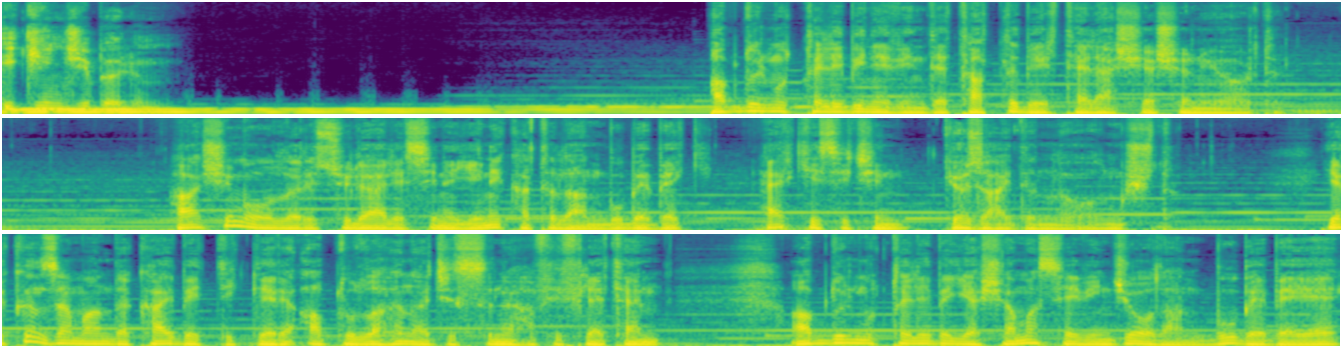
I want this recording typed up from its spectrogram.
İkinci Bölüm Abdülmuttalib'in evinde tatlı bir telaş yaşanıyordu. Haşimoğulları sülalesine yeni katılan bu bebek herkes için göz aydınlığı olmuştu. Yakın zamanda kaybettikleri Abdullah'ın acısını hafifleten, Abdülmuttalib'e yaşama sevinci olan bu bebeğe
